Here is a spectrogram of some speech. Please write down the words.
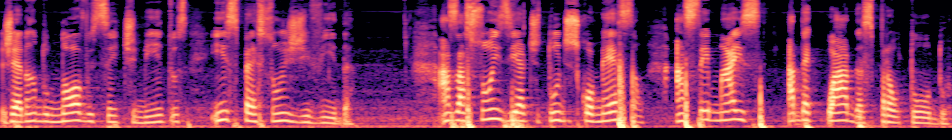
gerando novos sentimentos e expressões de vida. As ações e atitudes começam a ser mais adequadas para o todo,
